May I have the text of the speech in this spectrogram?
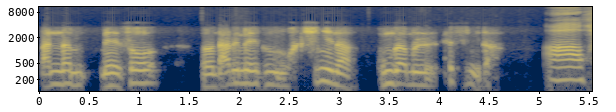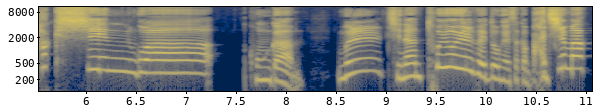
만남에서 어, 나름의 그 확신이나 공감을 했습니다. 아, 확신과 공감을 지난 토요일 회동에서 그러니까 마지막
